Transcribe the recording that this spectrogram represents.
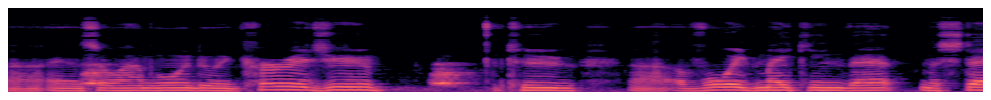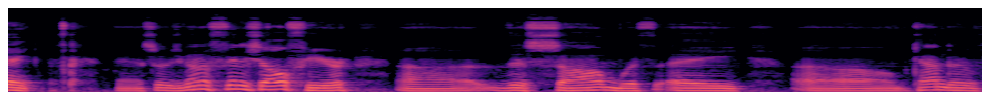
uh, and so I'm going to encourage you to uh, avoid making that mistake. And so he's going to finish off here uh, this psalm with a um, kind of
